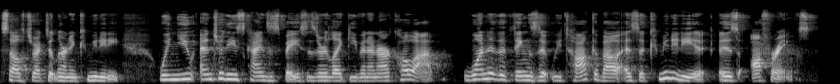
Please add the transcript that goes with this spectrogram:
self-directed learning community. When you enter these kinds of spaces, or like even in our co-op, one of the things that we talk about as a community is offerings.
